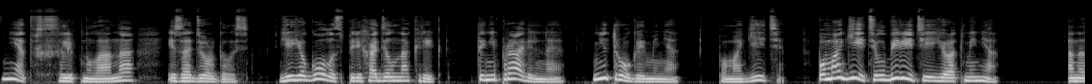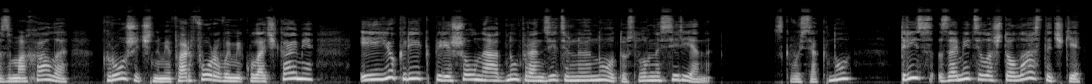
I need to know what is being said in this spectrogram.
«Нет», — всхлипнула она и задергалась. Ее голос переходил на крик. «Ты неправильная! Не трогай меня! Помогите! Помогите! Уберите ее от меня!» Она замахала крошечными фарфоровыми кулачками, и ее крик перешел на одну пронзительную ноту, словно сирена. Сквозь окно Трис заметила, что ласточки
